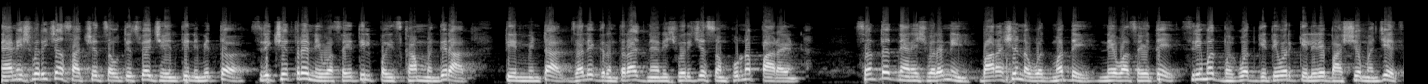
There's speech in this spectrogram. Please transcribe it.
ज्ञानेश्वरीच्या सातशे चौतीसव्या जयंतीनिमित्त श्री क्षेत्र निवासा येथील पैसखांब मंदिरात तीन मिनिटात झाले ग्रंथराज ज्ञानेश्वरीचे संपूर्ण पारायण. संत ज्ञानेश्वरांनी बाराशे नव्वदमध्ये नेवासा येथे श्रीमद भगवद्गीतेवर केलेले भाष्य म्हणजेच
